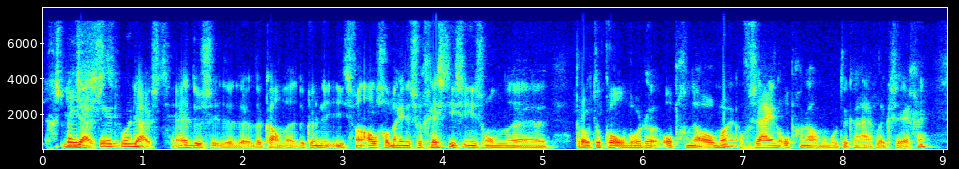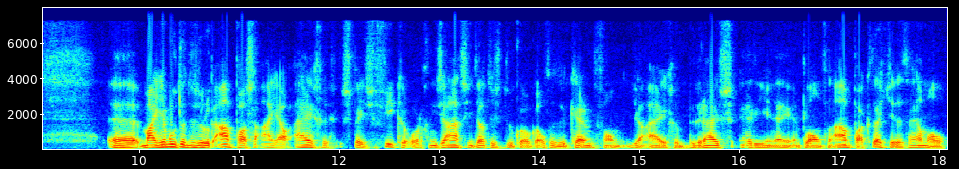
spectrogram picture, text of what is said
gespecificeerd juist, worden. Juist. Hè. Dus er, kan, er kunnen iets van algemene suggesties in zo'n protocol worden opgenomen. Of zijn opgenomen moet ik eigenlijk zeggen. Uh, maar je moet het natuurlijk aanpassen aan jouw eigen specifieke organisatie. Dat is natuurlijk ook altijd de kern van je eigen bedrijfs-RINE en plan van aanpak. Dat je het helemaal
